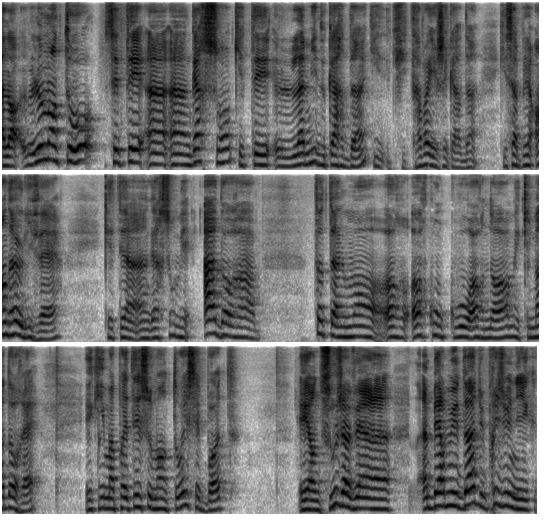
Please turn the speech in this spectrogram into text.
Alors, le manteau, c'était un, garçon qui était l'ami de Cardin, qui, travaillait chez Cardin, qui s'appelait André Oliver, qui était un, garçon mais adorable, totalement hors, hors concours, hors normes, et qui m'adorait, et qui m'a prêté ce manteau et ses bottes. Et en dessous, j'avais un, Bermuda du prix unique,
